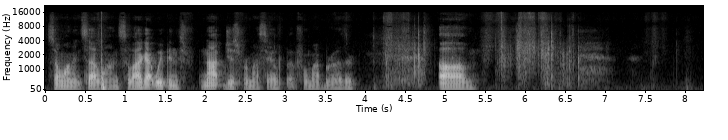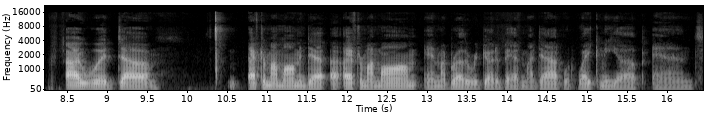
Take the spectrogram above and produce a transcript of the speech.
so on and so on. So I got whippings not just for myself but for my brother. Um, I would um, after my mom and dad uh, after my mom and my brother would go to bed, my dad would wake me up and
